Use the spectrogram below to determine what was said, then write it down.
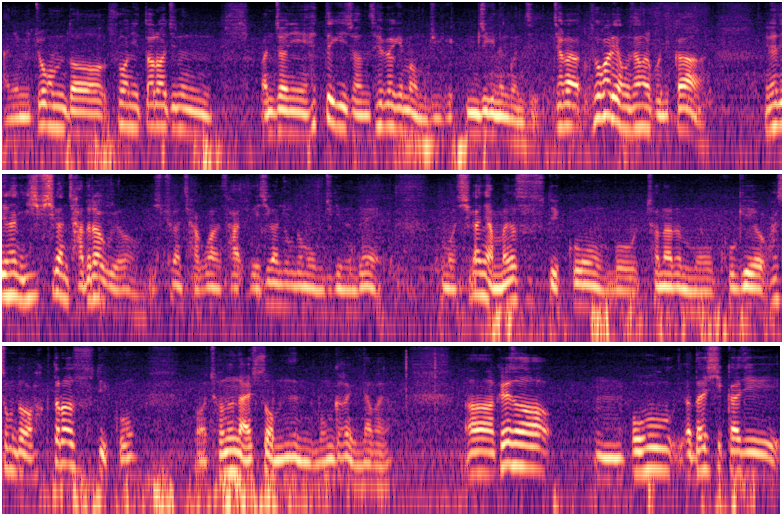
아니면 조금 더 수온이 떨어지는 완전히 해 뜨기 전 새벽에만 움직이, 움직이는 건지. 제가 쏘가리 영상을 보니까 얘네들이 한 20시간 자더라고요. 20시간 자고 한 4, 4시간 정도만 움직이는데 뭐 시간이 안 맞았을 수도 있고 뭐 전날은 뭐 고기의 활성도가 확 떨어졌을 수도 있고 뭐 저는 알 수 없는 뭔가가 있나 봐요. 어 그래서 음, 오후 8시까지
